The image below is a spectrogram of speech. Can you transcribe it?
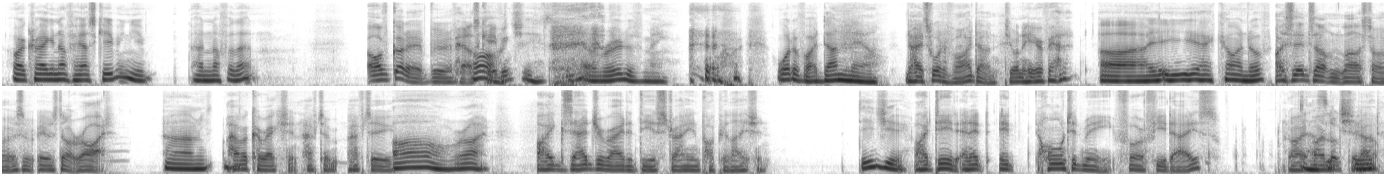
All right, Craig. Enough housekeeping. You had enough of that. I've got a bit of housekeeping. Oh, jeez, how rude of me. what have I done now? no, it's what have I done? Do you want to hear about it? Uh, yeah, kind of. I said something last time. It was it was not right. Um, I have a correction. I have to I have to. oh, right. I exaggerated the Australian population. Did you? I did, and it it haunted me for a few days. I, I looked it should. up.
